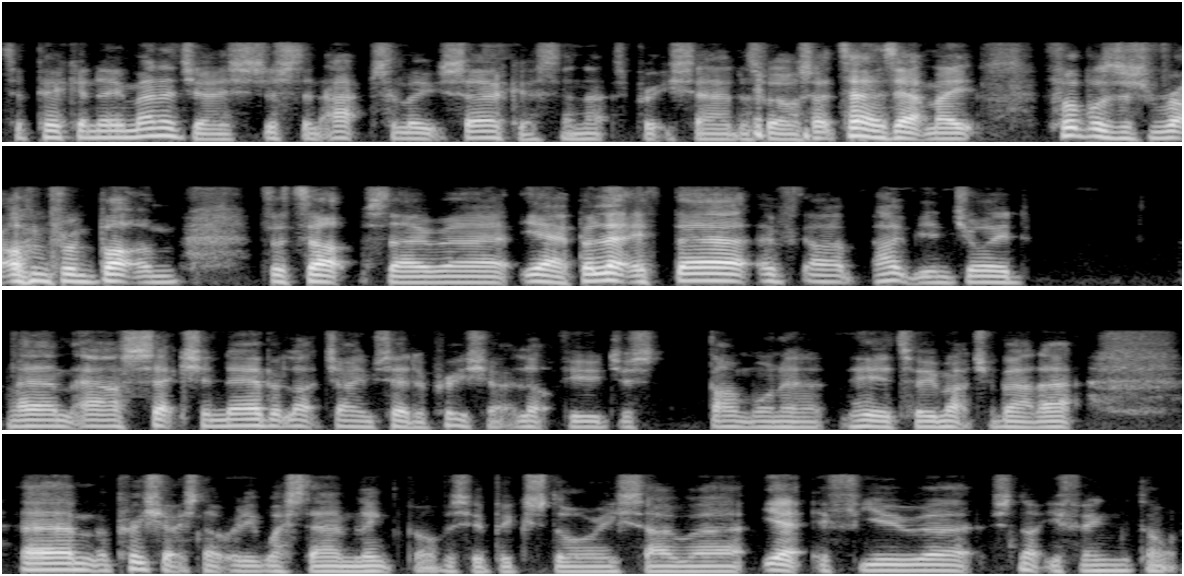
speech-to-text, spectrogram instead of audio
to pick a new manager. It's just an absolute circus, and that's pretty sad as well. so it turns out, mate, football's just rotten from bottom to top. So uh, yeah, but look, if there, if uh, I hope you enjoyed um, our section there, but like James said, appreciate a lot of you just don't want to hear too much about that. Um, appreciate it's not really West Ham linked, but obviously a big story. So uh, yeah, if you uh, it's not your thing, don't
